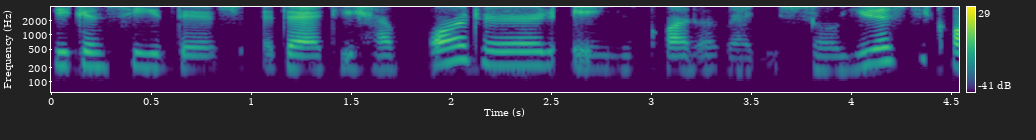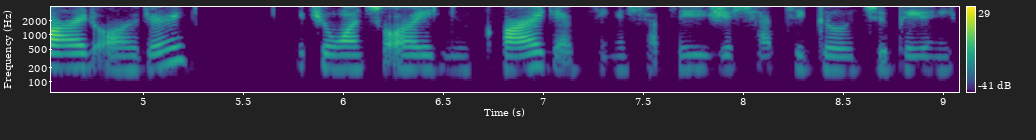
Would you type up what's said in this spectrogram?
you can see this that you have ordered a new card already. So USD card ordered. If you want to order a new card, everything is up to you. You just have to go to Payoneer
